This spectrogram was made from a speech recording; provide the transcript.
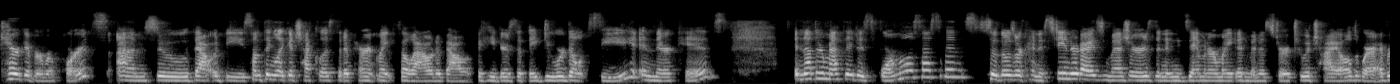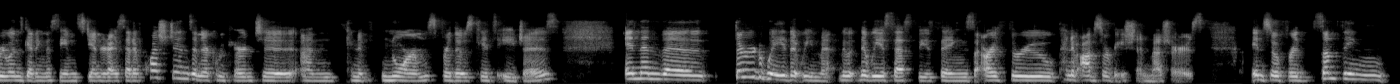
caregiver reports. Um, so that would be something like a checklist that a parent might fill out about behaviors that they do or don't see in their kids. Another method is formal assessments. So those are kind of standardized measures that an examiner might administer to a child where everyone's getting the same standardized set of questions and they're compared to um, kind of norms for those kids' ages. And then the third way that we met, that we assess these things are through kind of observation measures. And so, for something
